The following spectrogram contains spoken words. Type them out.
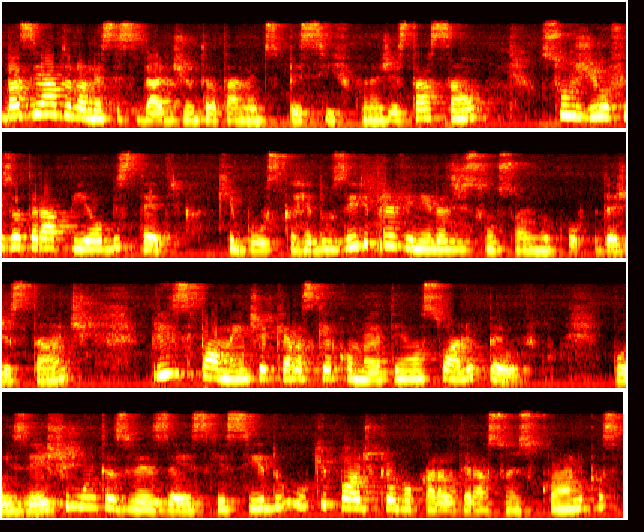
Baseado na necessidade de um tratamento específico na gestação, surgiu a fisioterapia obstétrica, que busca reduzir e prevenir as disfunções no corpo da gestante, principalmente aquelas que acometem o assoalho pélvico, pois este muitas vezes é esquecido, o que pode provocar alterações crônicas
